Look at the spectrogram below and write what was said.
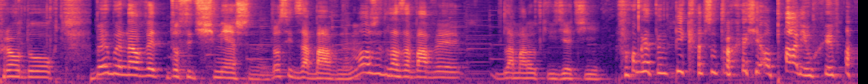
Produkt byłby nawet dosyć śmieszny, dosyć zabawny. Może dla zabawy dla malutkich dzieci. W ogóle ten Pikachu trochę się opalił chyba.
